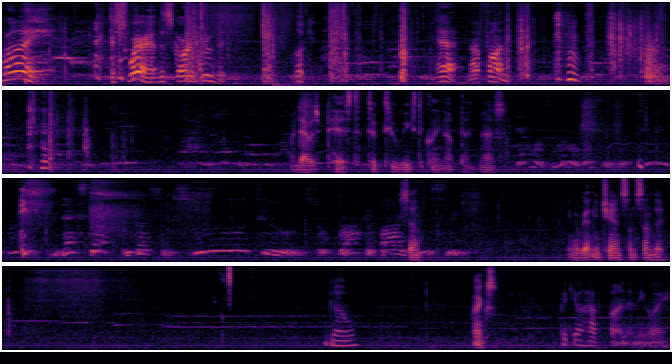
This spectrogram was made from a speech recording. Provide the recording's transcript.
Not lying. I swear I have the scar to prove it. Look. Yeah, not fun. My dad was pissed. It took two weeks to clean up that mess. So, you think we got any chance on Sunday? No, Thanks. but you'll have fun anyway.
